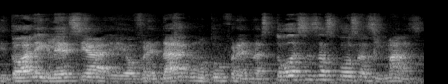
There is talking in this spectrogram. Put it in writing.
si toda la iglesia eh, ofrendara como tú ofrendas, todas esas cosas y más,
